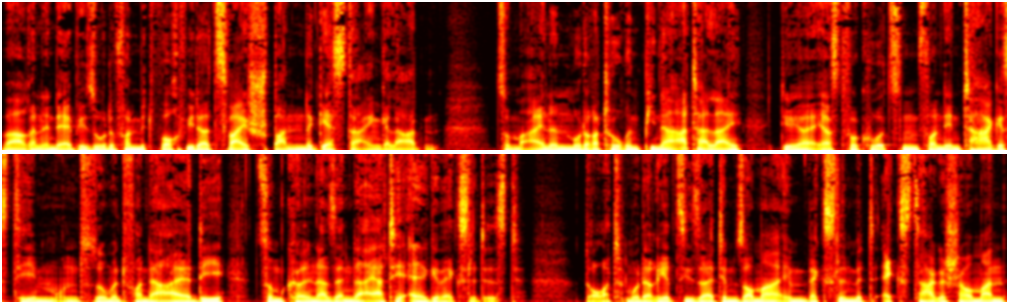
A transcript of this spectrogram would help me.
waren in der Episode von Mittwoch wieder zwei spannende Gäste eingeladen. Zum einen Moderatorin Pina Atalay, die ja erst vor kurzem von den Tagesthemen und somit von der ARD zum Kölner Sender RTL gewechselt ist. Dort moderiert sie seit dem Sommer im Wechsel mit Ex-Tagesschaumann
